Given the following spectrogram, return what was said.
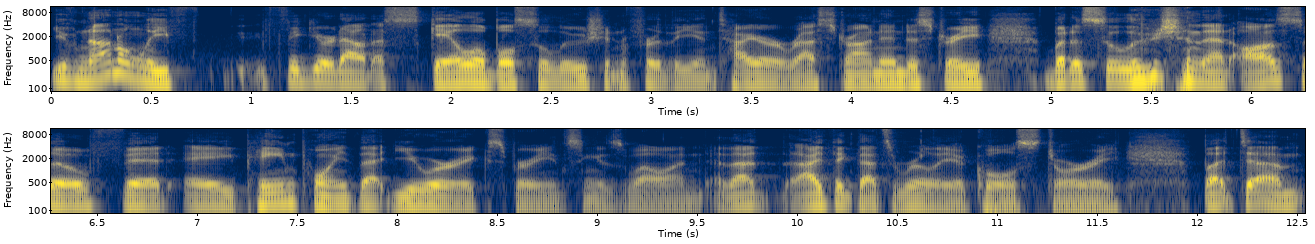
you've not only f- figured out a scalable solution for the entire restaurant industry, but a solution that also fit a pain point that you were experiencing as well. And that I think that's really a cool story. But um,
